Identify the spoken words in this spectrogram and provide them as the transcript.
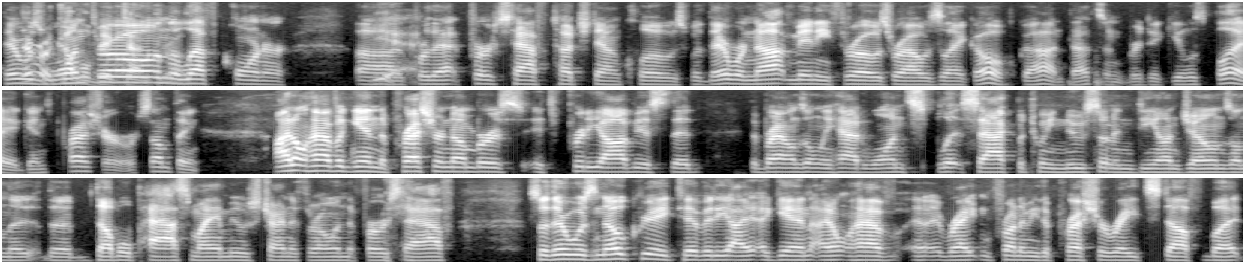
there was a one throw on the left corner uh, Yeah. for that first half touchdown close, but there were not many throws where I was like, "Oh God, that's a ridiculous play against pressure or something." I don't have again the pressure numbers. It's pretty obvious that the Browns only had one split sack between Newsome and Deion Jones on the the double pass Miami was trying to throw in the first half. So there was no creativity. I again, I don't have uh, right in front of me the pressure rate stuff, but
